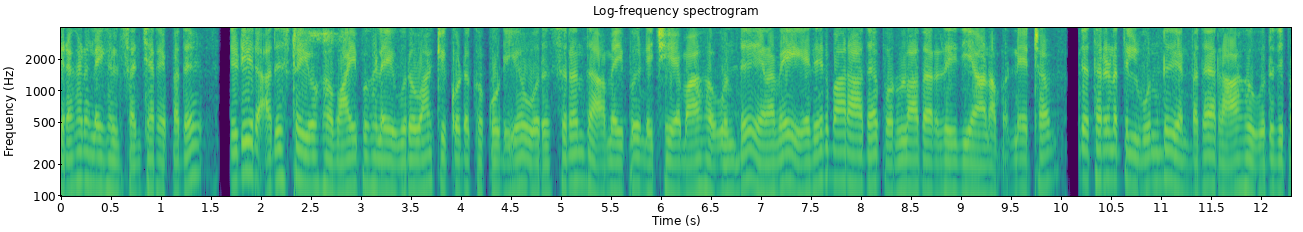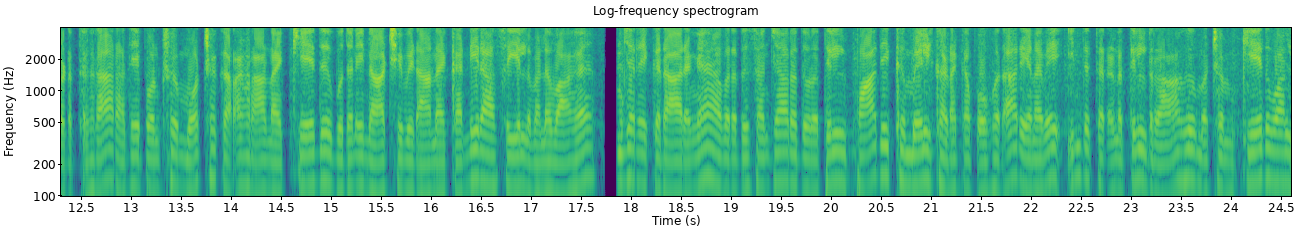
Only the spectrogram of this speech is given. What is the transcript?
கிரகநிலைகள் சஞ்சரிப்பது திடீர் அதிர்ஷ்ட யோக வாய்ப்புகளை உருவாக்கி கொடுக்கக்கூடிய ஒரு சிறந்த அமைப்பு நிச்சயமாக உண்டு. எனவே எதிர்பாராத பொருளாதார ரீதியான முன்னேற்றம் இந்த தருணத்தில் உண்டு என்பதை ராகு உறுதிப்படுத்துகிறார். அதே போன்று மோட்சக்காரகரான கேது புதனின் ஆட்சி வீடான கன்னிராசியில் வலுவாக சஞ்சரிக்கிறாருங்க அவரது சஞ்சார தூரத்தில் பாதிக்கு மேல் கடக்க போகிறார். எனவே இந்த தருணத்தில் ராகு மற்றும் கேதுவால்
